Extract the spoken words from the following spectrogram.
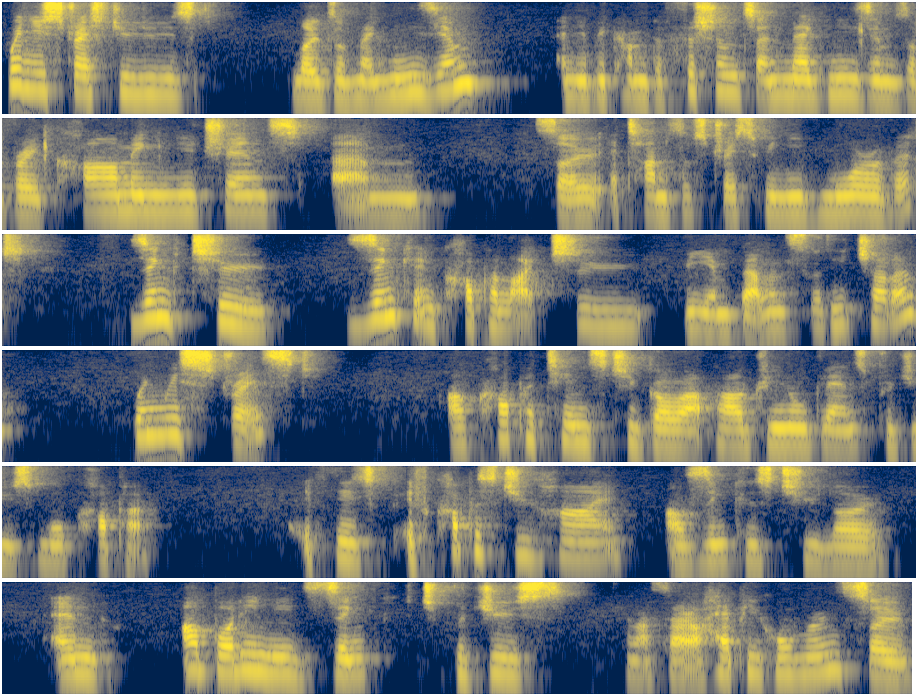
when you're stressed, you use loads of magnesium and you become deficient. And magnesium is a very calming nutrient. Um, so at times of stress, we need more of it. Zinc too. Zinc and copper like to be in balance with each other. When we're stressed, our copper tends to go up. Our adrenal glands produce more copper. If there's if copper's too high, our zinc is too low. And our body needs zinc to produce, can I say, our happy hormones, so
